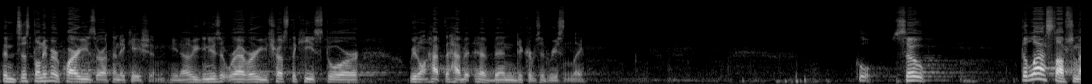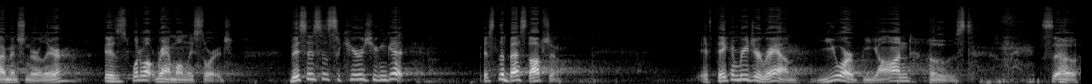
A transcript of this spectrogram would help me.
Then just don't even require user authentication. You know, you can use it wherever. You trust the key store. We don't have to have it have been decrypted recently. Cool. So the last option I mentioned earlier is what about RAM-only storage? This is as secure as you can get. It's the best option. If they can read your RAM, you are beyond hosed. so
